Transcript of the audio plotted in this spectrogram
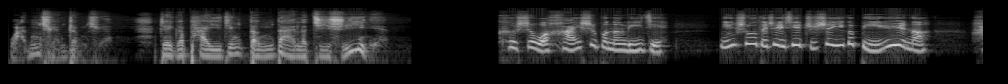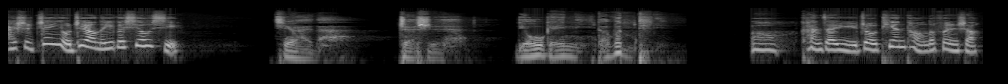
完全正确。这个派已经等待了几十亿年，可是我还是不能理解，您说的这些只是一个比喻呢，还是真有这样的一个消息？亲爱的，这是留给你的问题。哦，看在宇宙天堂的份上，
